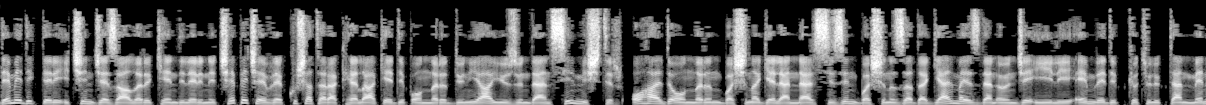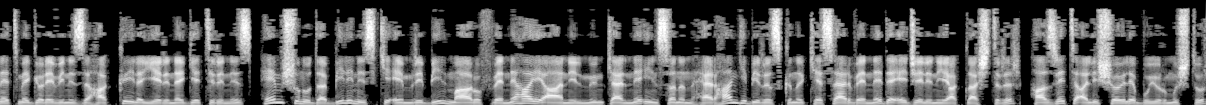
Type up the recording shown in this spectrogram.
demedikleri için cezaları kendilerini çepeçevre kuşatarak helak edip onları dünya yüzünden silmiştir, o halde onların başına gelenler sizin başınıza da gelmezden önce iyiliği emredip kötülükten men etme görevinizi hakkıyla yerine getiriniz, hem şunu da biliniz ki emri bil maruf ve nehay anil münker ne insanın herhangi bir rızkını keser ve ne de ecelini yaklaştırır, Hazreti Ali şöyle buyurmuştur,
